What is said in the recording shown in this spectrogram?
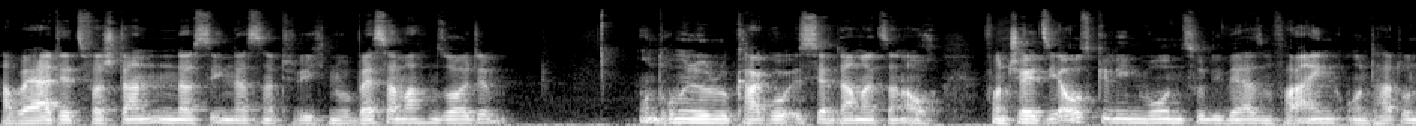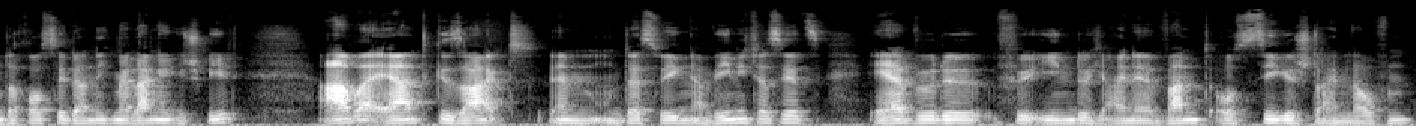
Aber er hat jetzt verstanden, dass ihn das natürlich nur besser machen sollte. Und Romelu Lukaku ist ja damals dann auch von Chelsea ausgeliehen worden zu diversen Vereinen und hat unter Rossi dann nicht mehr lange gespielt. Aber er hat gesagt, ähm, und deswegen erwähne ich das jetzt, er würde für ihn durch eine Wand aus Ziegelstein laufen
